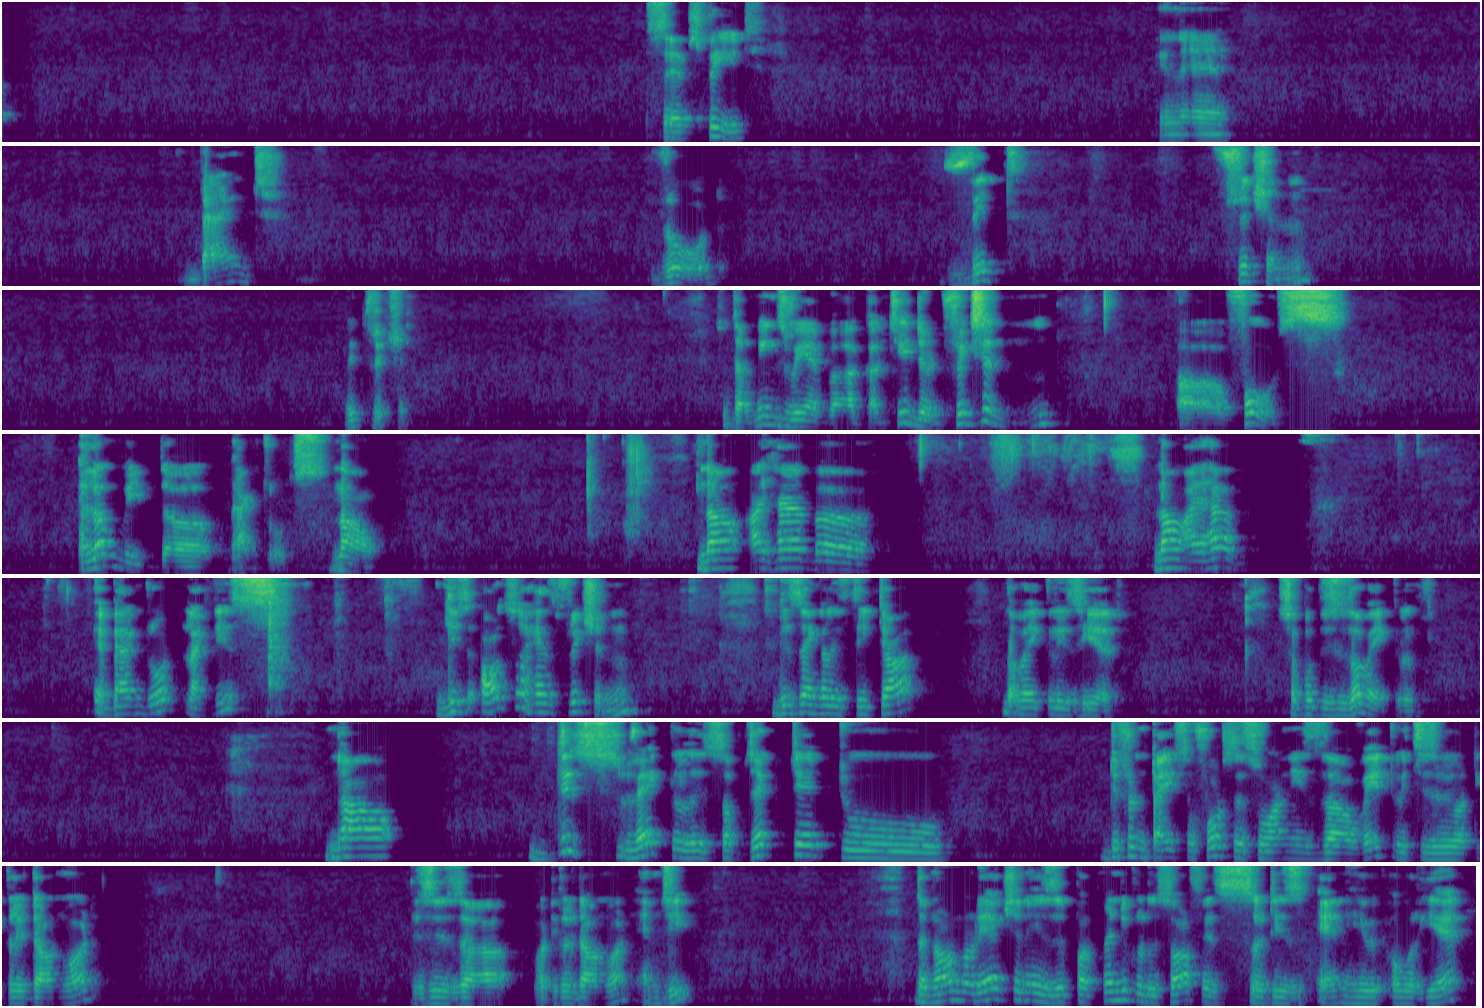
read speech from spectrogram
safe speed in a banked road with friction with friction so that means we have uh, considered friction uh, force along with the bank roads. Now, now I have uh, now I have a bank road like this. This also has friction. This angle is theta. The vehicle is here. Suppose this is the vehicle. Now, this vehicle is subjected to different types of forces. One is the weight, which is vertically downward. This is uh, vertical downward, mg. The normal reaction is perpendicular to surface, so it is n over here.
